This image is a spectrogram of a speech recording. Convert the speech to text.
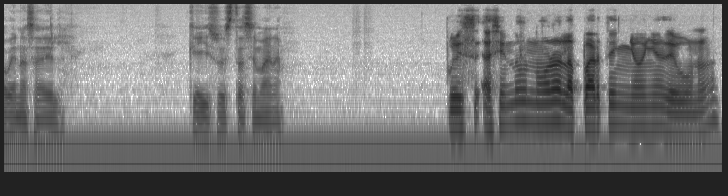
joven Asael? ¿Qué hizo esta semana? Pues haciendo honor a la parte ñoña de uno,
